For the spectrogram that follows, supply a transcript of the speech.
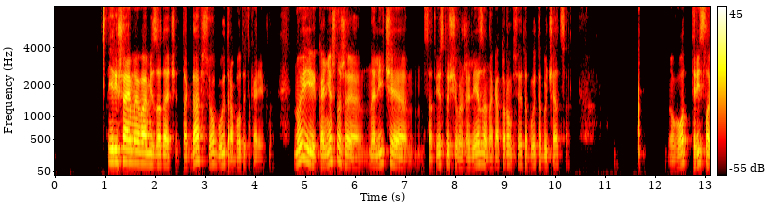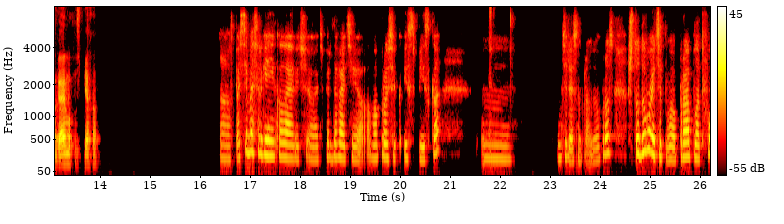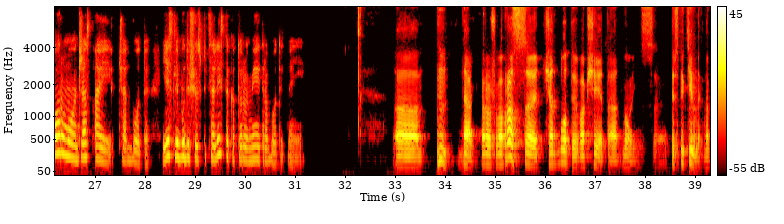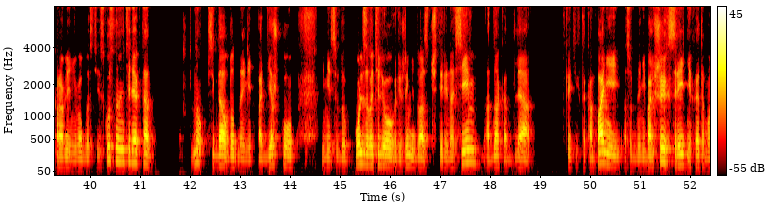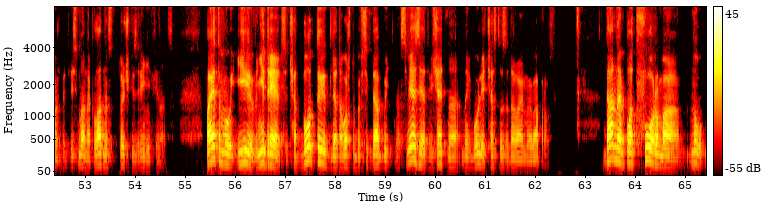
и решаемая вами задача, тогда все будет работать корректно. Ну и, конечно же, наличие соответствующего железа, на котором все это будет обучаться. Вот три слагаемых успеха. А, Спасибо, Сергей Николаевич. А Теперь давайте вопросик из списка. М, Интересно, правда, вопрос. Что думаете про платформу Just AI, чат-боты? Есть ли будущее у специалиста, который умеет работать на ней? А, Да, хороший вопрос. Э, Чат-боты вообще это одно из э, перспективных направлений в области искусственного интеллекта. Ну, всегда удобно иметь поддержку, имеется в виду пользователю в режиме 24 на 7. Однако для каких-то компаний, особенно небольших, средних, это может быть весьма накладно с точки зрения финансов. Поэтому и внедряются чат-боты для того, чтобы всегда быть на связи и отвечать на наиболее часто задаваемые вопросы. Данная платформа ну,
